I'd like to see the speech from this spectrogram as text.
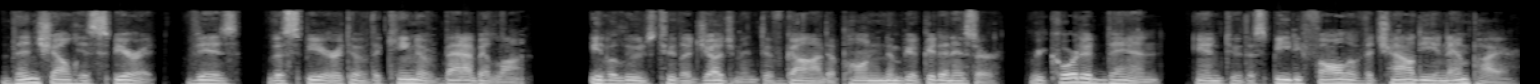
Then shall his spirit, viz., the spirit of the king of Babylon. It alludes to the judgment of God upon Nebuchadnezzar, recorded then, and to the speedy fall of the Chaldean Empire.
